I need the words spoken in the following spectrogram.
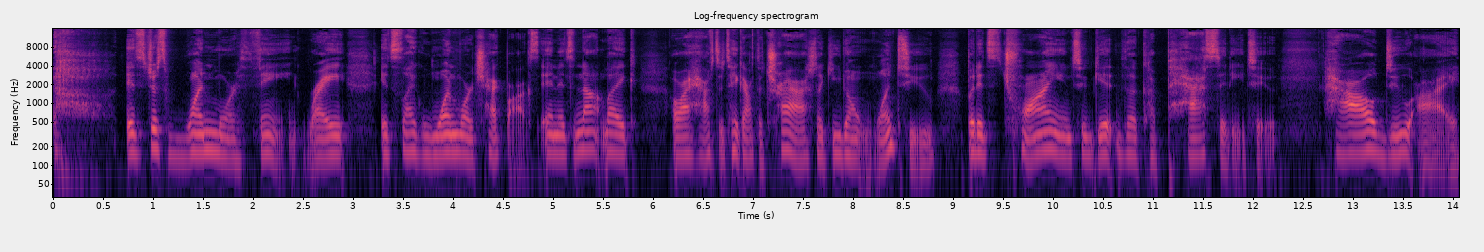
it's just one more thing, right? It's like one more checkbox. And it's not like, oh, I have to take out the trash, like you don't want to, but it's trying to get the capacity to. How do I,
